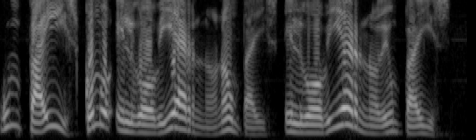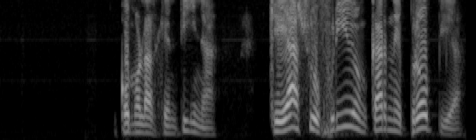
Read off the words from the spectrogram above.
un país, cómo el gobierno, no un país, el gobierno de un país como la Argentina, que ha sufrido en carne propia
